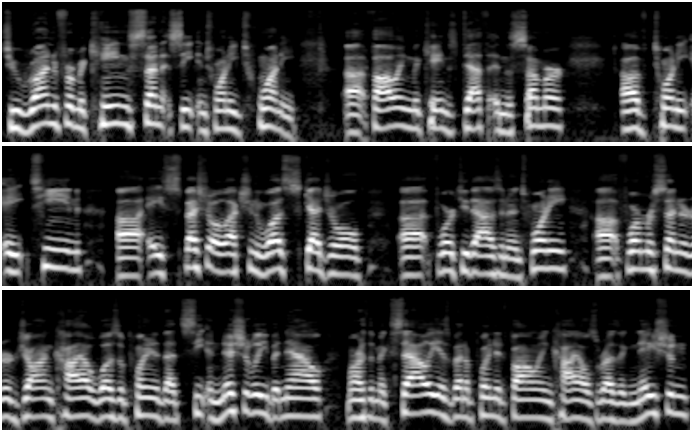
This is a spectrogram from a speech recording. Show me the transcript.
to run for McCain's Senate seat in 2020. Uh, following McCain's death in the summer of 2018, uh, a special election was scheduled uh, for 2020. Uh, former Senator Jon Kyl was appointed that seat initially, but now Martha McSally has been appointed following Kyl's resignation.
